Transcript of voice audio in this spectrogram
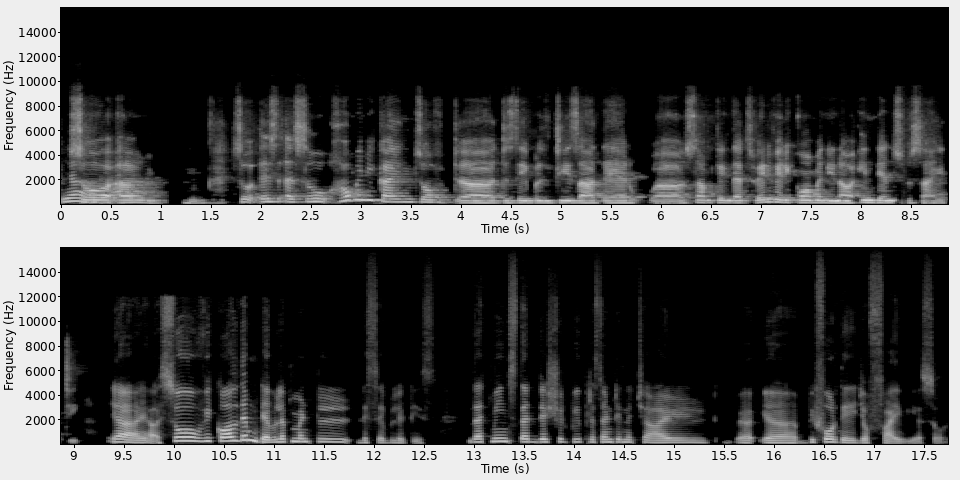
Yeah. So um, hmm. so is uh, so how many kinds of uh, disabilities are there? Uh, something that's very very common in our Indian society. Yeah, yeah. So we call them developmental disabilities. That means that they should be present in a child uh, before the age of five years old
